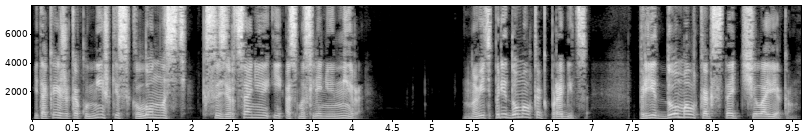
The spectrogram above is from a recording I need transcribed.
и такая же, как у Мишки, склонность к созерцанию и осмыслению мира. Но ведь придумал, как пробиться. Придумал, как стать человеком.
